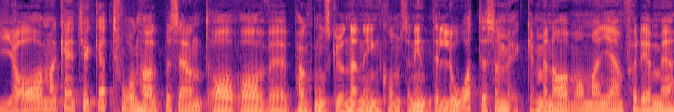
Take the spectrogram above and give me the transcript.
Ja, man kan ju tycka att 2,5% av, av eh, pensionsgrundande inkomsten inte låter så mycket. Men om, om man jämför det med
